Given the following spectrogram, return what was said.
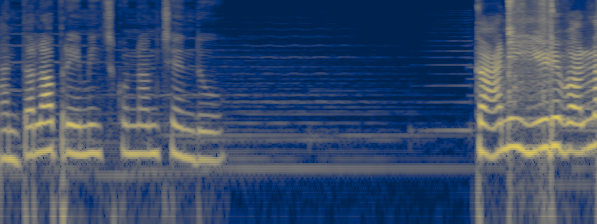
అంతలా ప్రేమించుకున్నాం చందు. కానీ ఈడి వల్ల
